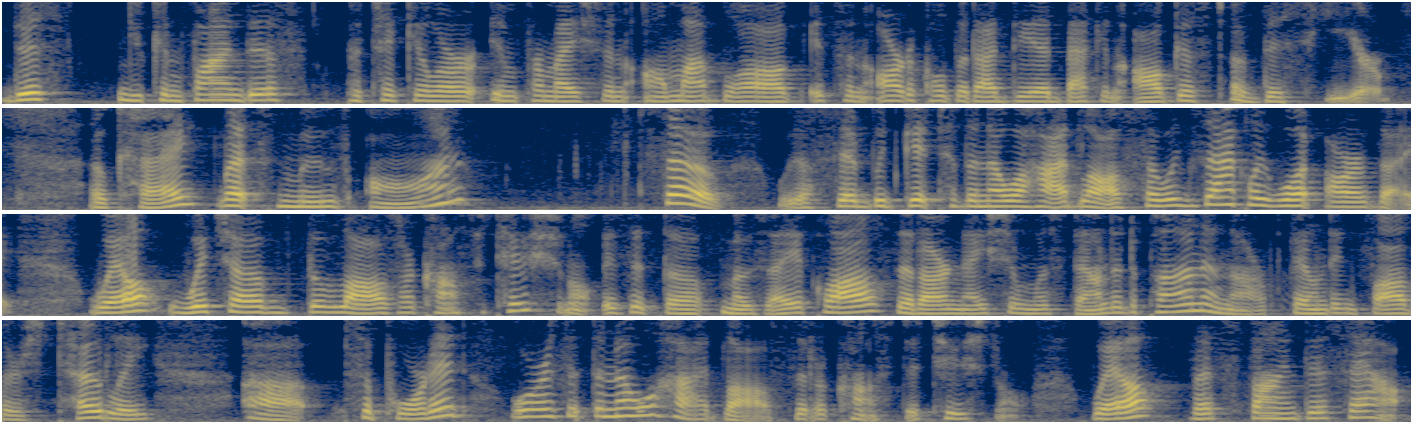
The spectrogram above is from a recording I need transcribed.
this you can find this particular information on my blog. It's an article that I did back in August of this year. Okay, let's move on. So, we said we'd get to the Noahide laws. So, exactly what are they? Well, which of the laws are constitutional? Is it the Mosaic laws that our nation was founded upon and our founding fathers totally uh, supported? Or is it the Noahide laws that are constitutional? Well, let's find this out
